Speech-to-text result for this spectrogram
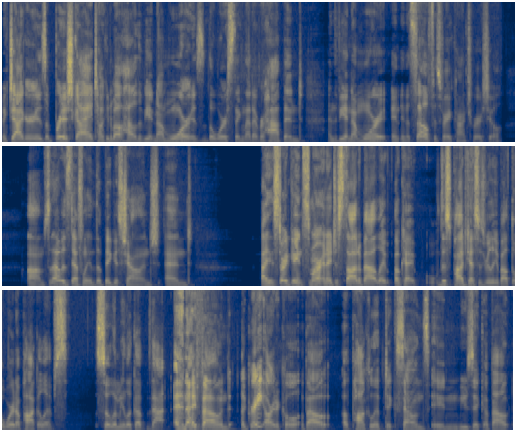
Mick Jagger is a British guy talking about how the Vietnam War is the worst thing that ever happened. And the Vietnam War in, in itself is very controversial. Um, so that was definitely the biggest challenge. And I started getting smart and I just thought about like, okay, this podcast is really about the word apocalypse. So let me look up that. And I found a great article about apocalyptic sounds in music about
